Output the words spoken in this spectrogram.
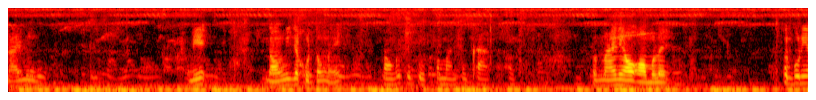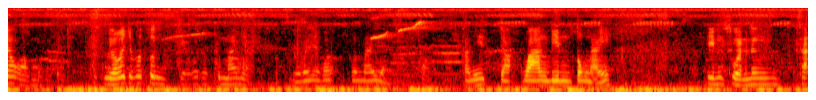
หลาย ๆ มุมอั นนี้น้องนี่จะขุดตรงไหน น้องก็จะจุดประมาณตรงกลางครับต้นไม้นี่เอาออกหมดเลย ต้นพวกนี้เอาออกหมดเหลือไว้เฉพาะต้นเดียวก็จะต้นไม้ใหญ่เดี๋ยวไว้เฉพาะต้นไม้ใหญ่คราวนี้จะวางดินตรงไหน ดินส่วนหนึ่งสะ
